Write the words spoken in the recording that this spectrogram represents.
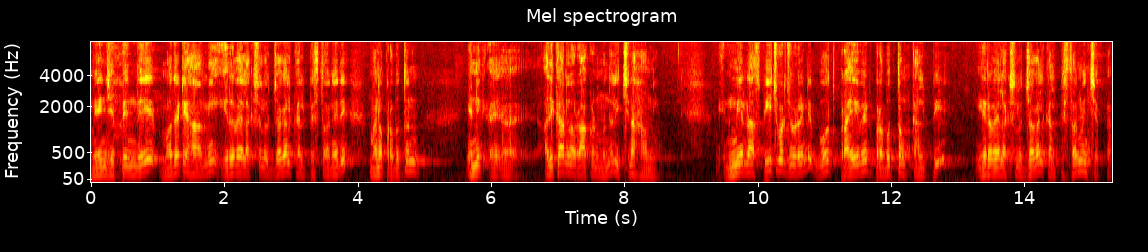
మేము చెప్పింది మొదటి హామీ ఇరవై లక్షల ఉద్యోగాలు కల్పిస్తాం అనేది మన ప్రభుత్వం ఎన్ని అధికారంలో రాకుండా ముందు ఇచ్చిన హామీ. మీరు నా స్పీచ్ కూడా చూడండి బోత్ ప్రైవేట్ ప్రభుత్వం కలిపి ఇరవై లక్షల ఉద్యోగాలు కల్పిస్తామని మేము చెప్పాం.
